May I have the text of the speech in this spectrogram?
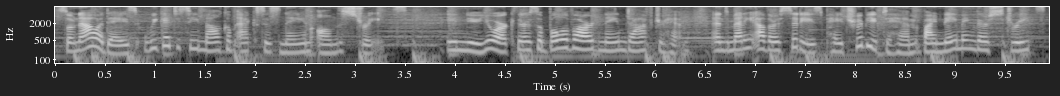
so nowadays we get to see Malcolm X's name on the streets. In New York, there's a boulevard named after him, and many other cities pay tribute to him by naming their streets,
